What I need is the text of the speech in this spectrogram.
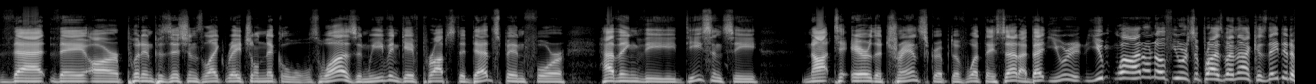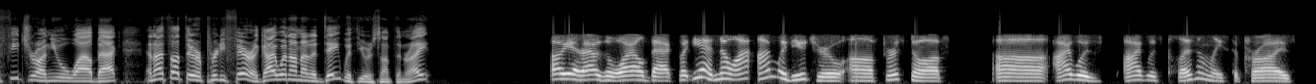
that they are put in positions like Rachel Nichols was, and we even gave props to Deadspin for having the decency not to air the transcript of what they said. I bet you were you. Well, I don't know if you were surprised by that because they did a feature on you a while back, and I thought they were pretty fair. A guy went on on a date with you or something, right? Oh yeah, that was a while back, but yeah, no, I, I'm with you, Drew. Uh, first off, uh, I was I was pleasantly surprised.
